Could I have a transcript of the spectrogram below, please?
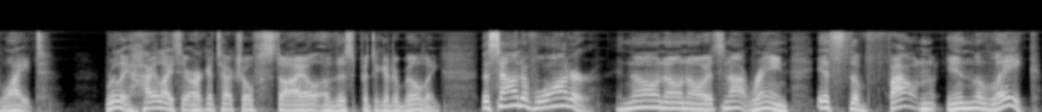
light really highlights the architectural style of this particular building. The sound of water. No, no, no, it's not rain. It's the fountain in the lake.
